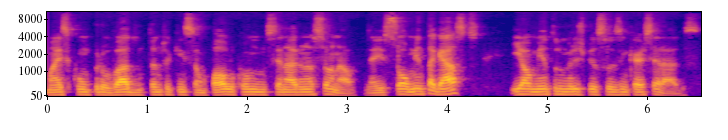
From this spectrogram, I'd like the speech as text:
mais comprovado tanto aqui em São Paulo como no cenário nacional. Né? Isso aumenta gastos e aumenta o número de pessoas encarceradas.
